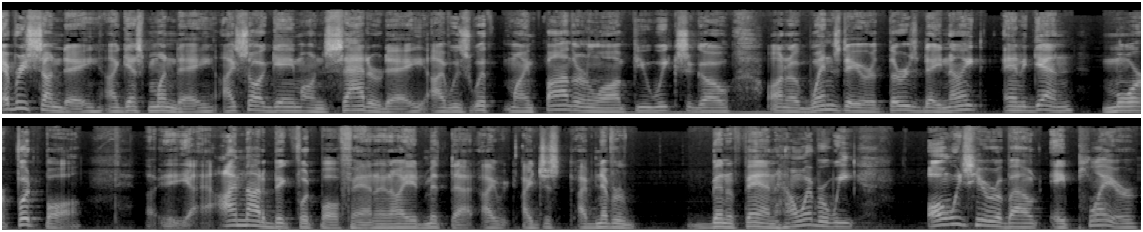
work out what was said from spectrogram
Every Sunday, I guess Monday, I saw a game on Saturday. I was with my father in law a few weeks ago on a Wednesday or a Thursday night, and again, more football. Uh, I'm not a big football fan, and I admit that. I, I just, I've never been a fan. However, we always hear about a player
